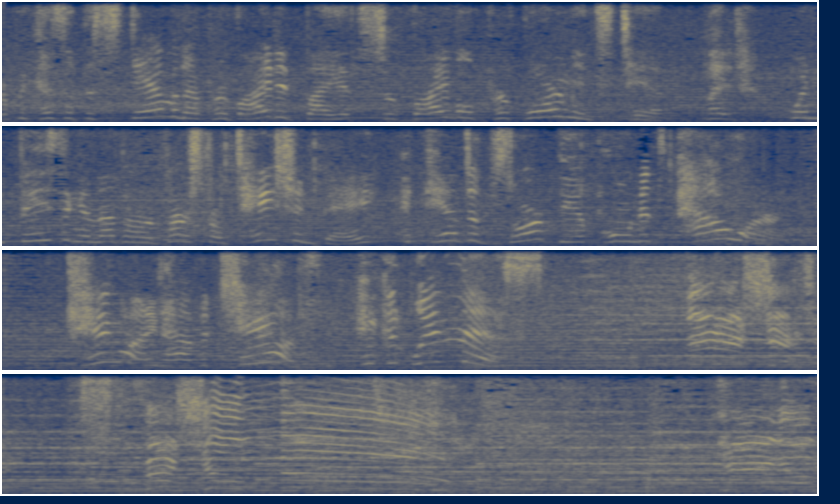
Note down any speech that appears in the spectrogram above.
there because of the stamina provided by its survival performance tip. But when facing another reverse rotation bey, it can't absorb the opponent's power. King might have a chance. He could win this. Finish it! Special move! King of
